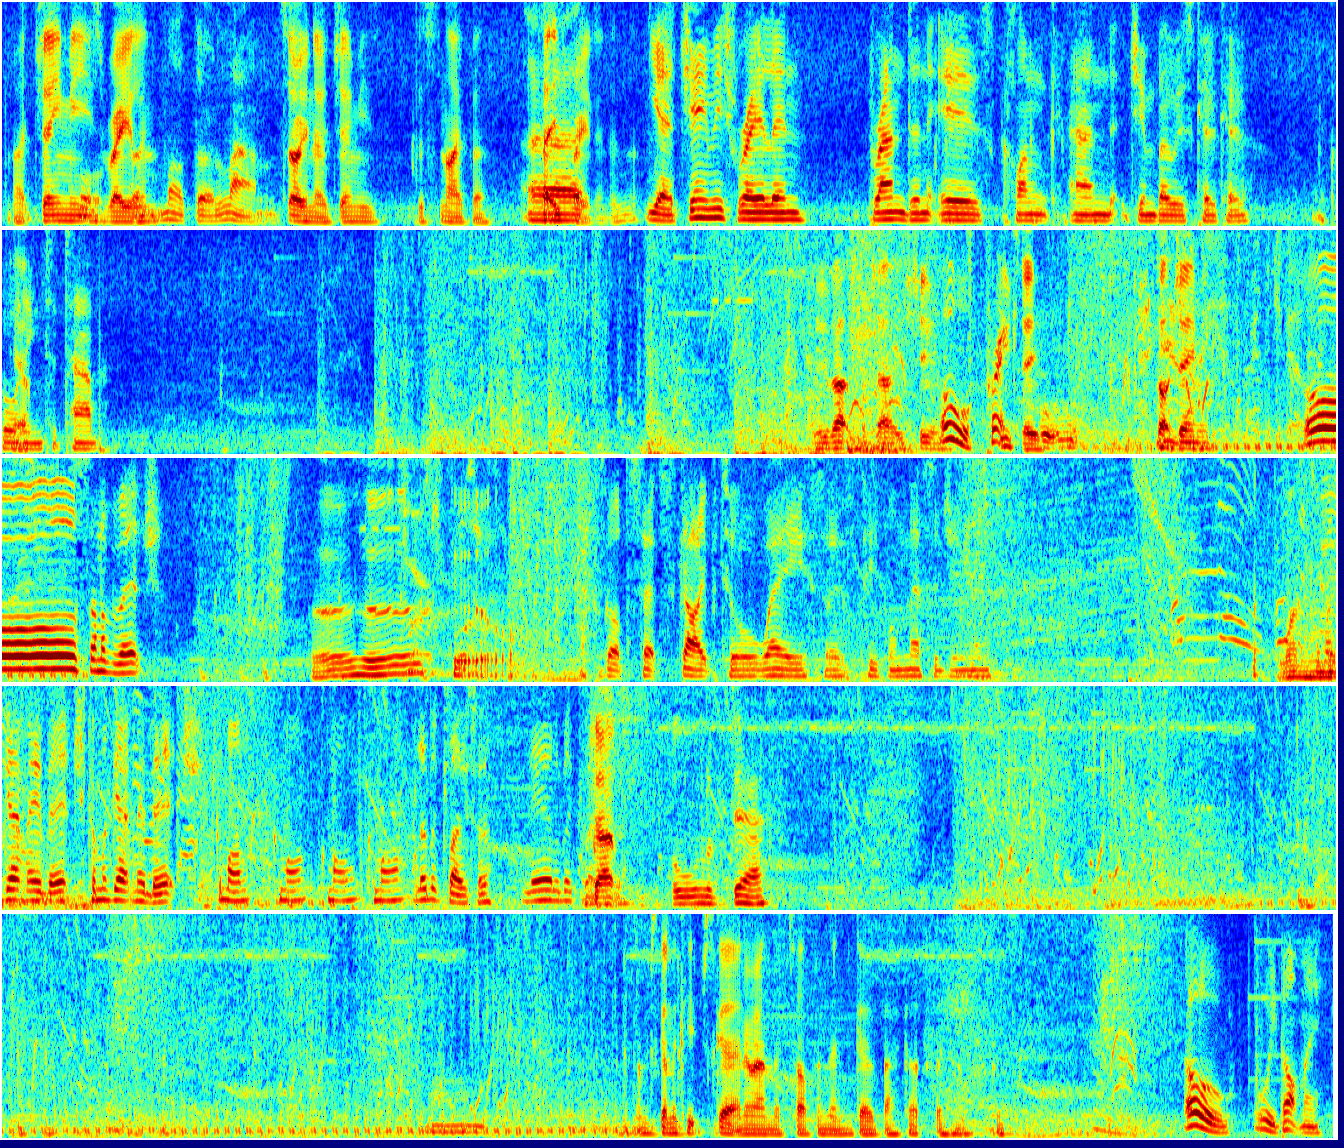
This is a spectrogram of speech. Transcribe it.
Right, Jamie's for motherland. Sorry, no, Jamie's the sniper. that is Uh, Raelynn, isn't it? Yeah, Jamie's Raelynn, Brandon is Clunk, and Jimbo is Coco, according Yep. to Tab. Watch out, he's shooting. Oh, prick. You. Got Jamie. Oh, son of a bitch. First kill. I forgot to set Skype to away so people messaging me. One Come and get me, bitch. Come and get me, bitch. Come on, come on, come on, come on. A little bit closer. A little bit closer. Ball of death. I'm just going to keep skirting around the top and then go back up for health because Oh, oh, he got me.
